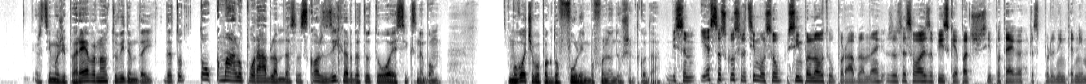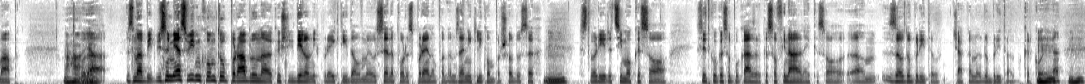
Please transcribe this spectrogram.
recimo že pa Reverno, tu vidim, da, jih- da to tako malo uporabljam, da sem skoraj zihar, da tudi v OSX ne bom. Mogoče bo pa kdo ful in bo ful navdušen. tako da. Mislim, jaz to skozi recimo vso Simple Note uporabljam, ne? za vse svoje zapiske pač si po tegah razporedim, ker ni map. Aha, Tako ja. Zna biti. Mislim, jaz vidim, ko bom to uporabljal na kakšnih delovnih projektih, da bom imel vse lepo razporejeno, pa da bom z enim klikom prišel do vseh Mhm. stvari, recimo, ki so, svetko, ki so pokazali, ki so finalne, ki so um, za odobritev, čaka na odobritev ali karkoli. Mm -hmm.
